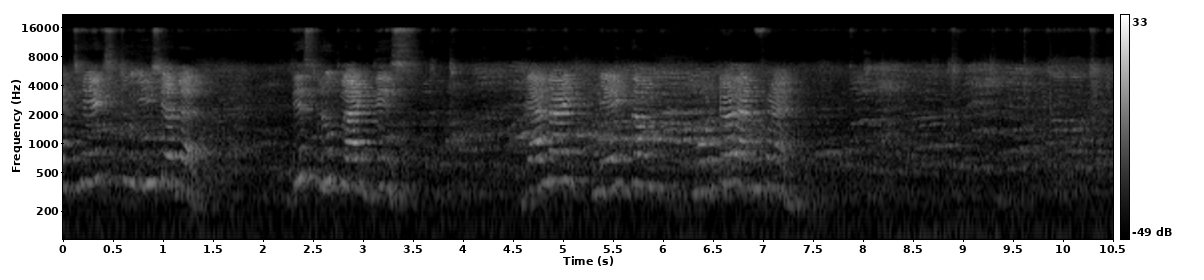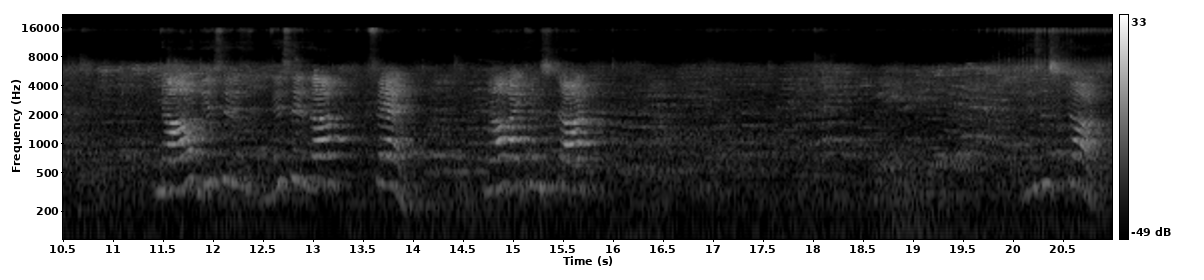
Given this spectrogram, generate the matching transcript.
and shades to each other. This look like this. Then I make the motor and fan. Now this is this is the fan. Now I can start. This is start.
